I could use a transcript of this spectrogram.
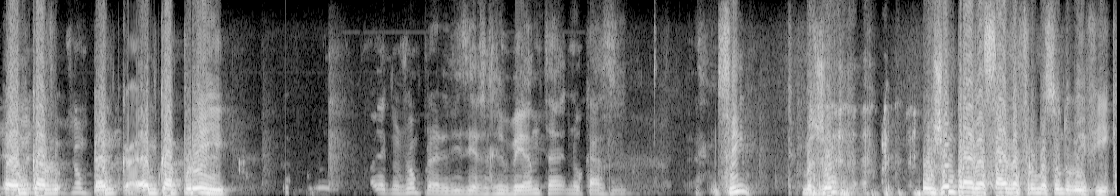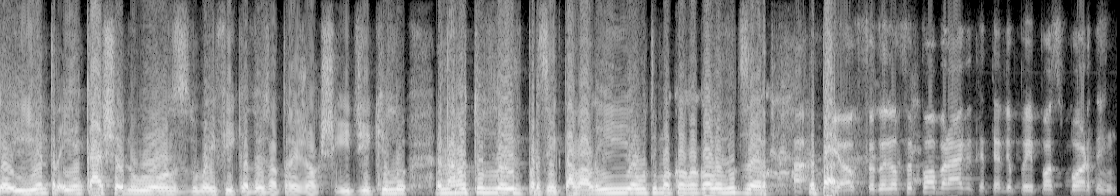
É um bocado, é um, é um bocado por aí. Olha que no João Pereira dizes rebenta, no caso. Sim, mas João, o João Pereira sai da formação do Benfica e, entra, e encaixa no 11 do Benfica dois ou três jogos seguidos e aquilo andava tudo doido, parecia que estava ali a última Coca-Cola do deserto. Ah, Epá, pior foi quando ele foi para o Braga, que até deu para ir para o Sporting.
